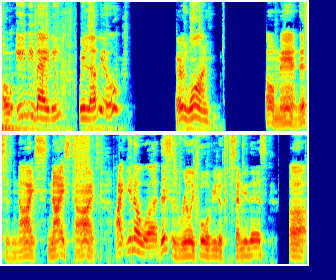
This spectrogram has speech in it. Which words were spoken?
Oh, Eevee baby. We love you. There's one. Oh, man. This is nice. Nice times. I, you know what? This is really cool of you to send me this. Uh,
